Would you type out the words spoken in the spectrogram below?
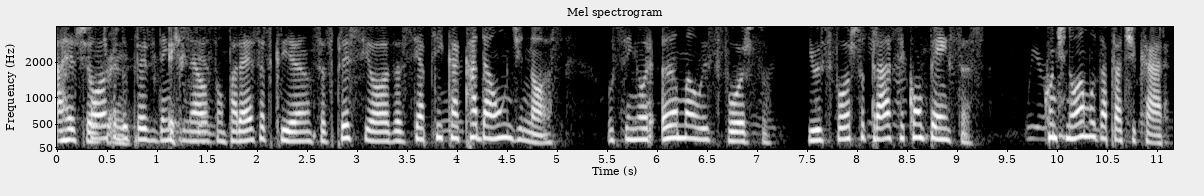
A resposta do presidente Nelson para essas crianças preciosas se aplica a cada um de nós. O Senhor ama o esforço e o esforço traz recompensas. Continuamos a praticar.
